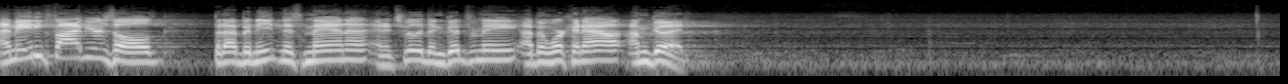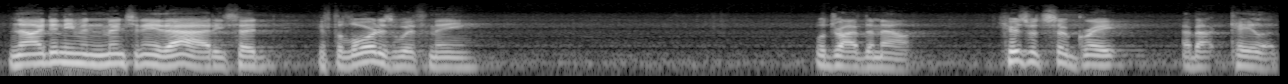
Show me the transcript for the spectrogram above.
I'm 85 years old, but I've been eating this manna and it's really been good for me. I've been working out. I'm good. No, I didn't even mention any of that. He said, if the Lord is with me, we'll drive them out. Here's what's so great about Caleb.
